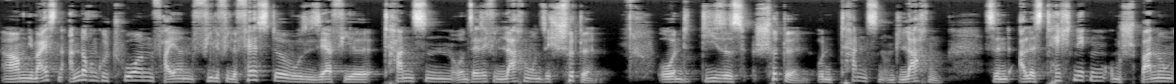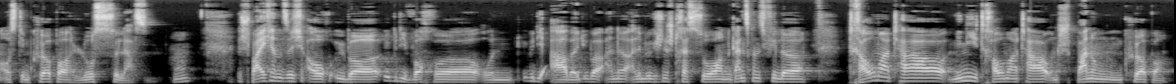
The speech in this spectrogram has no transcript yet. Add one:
Ähm, die meisten anderen Kulturen feiern viele, viele Feste, wo sie sehr viel tanzen und sehr, sehr viel lachen und sich schütteln. Und dieses Schütteln und Tanzen und Lachen sind alles Techniken, um Spannung aus dem Körper loszulassen. Es speichern sich auch über, über die Woche und über die Arbeit, über alle, alle möglichen Stressoren, ganz, ganz viele Traumata, Mini-Traumata und Spannungen im Körper.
